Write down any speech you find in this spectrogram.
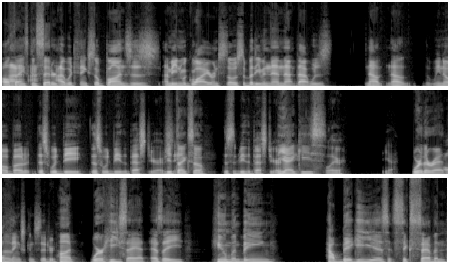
All I- things considered. I would think so. Bonds is, I mean, McGwire and Sosa, but even then, that that was now now that we know about it, this would be this would be the best year I've You'd seen. think so. this would be the best year. The I've Yankees, player, where they're at all the things considered. hunt, where he's at as a human being, how big he is at six seven.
